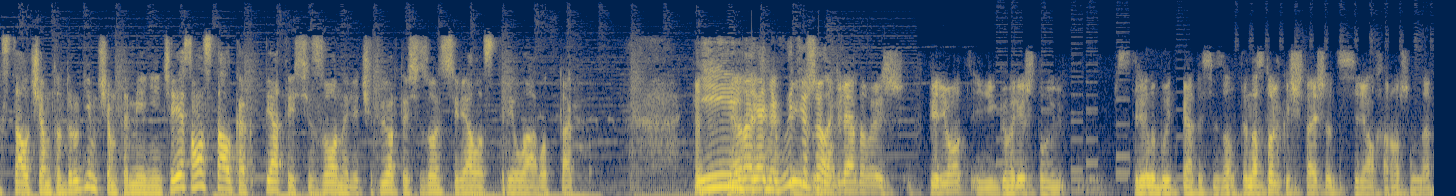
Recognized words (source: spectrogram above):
Стал чем-то другим, чем-то менее интересным. Он стал как пятый сезон или четвертый сезон сериала «Стрела», вот так вот. И Мне я не выдержал. Ты заглядываешь вперед и говоришь, что Стрелы будет пятый сезон. Ты настолько считаешь этот сериал хорошим, да?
